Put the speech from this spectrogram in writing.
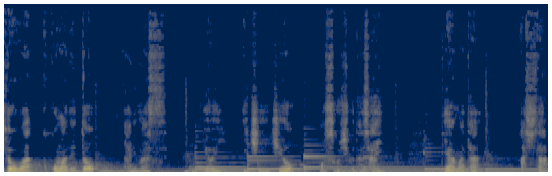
今日はここまでとなります。良い一日をお過ごしください。ではまた明日。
